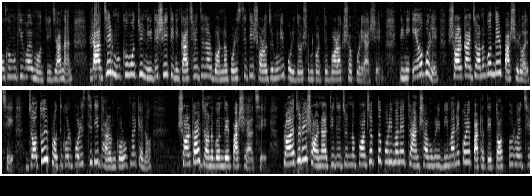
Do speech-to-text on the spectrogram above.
মুখোমুখি হয় মন্ত্রী জানান, রাজ্যের মুখ্যমন্ত্রীর নির্দেশেই তিনি কাছাড় জেলার বন্যা পরিস্থিতি সরজমিনে পরিদর্শন করতে বরাক সফরে আসেন। তিনি এও বলেন, সরকার জনগণদের পাশে রয়েছে। যতই প্রতিকূল পরিস্থিতি ধারণ করুক না কেন, সরকার জনগণদের পাশে আছে। প্রয়োজনে শরণার্থীদের জন্য পর্যাপ্ত পরিমাণে ত্রাণ সামগ্রী বিমানে করে পাঠাতে তৎপর রয়েছে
